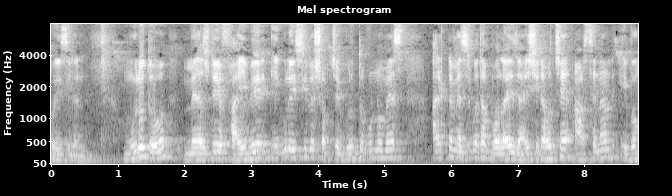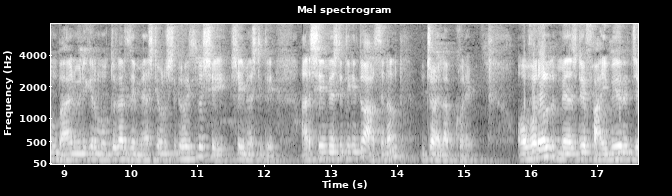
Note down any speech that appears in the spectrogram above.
হয়েছিলেন। মূলত ম্যাচ ডে ফাইভের এগুলোই ছিল সবচেয়ে গুরুত্বপূর্ণ ম্যাচ আরেকটা ম্যাচের কথা বলাই যায়, সেটা হচ্ছে আর্সেনাল এবং বায়ার্ন মিউনিকের মধ্যকার যে ম্যাচটি অনুষ্ঠিত হয়েছিল সেই সেই ম্যাচটিতে। আর সেই ম্যাচটিতে কিন্তু আর্সেনাল জয়লাভ করে। ওভারঅল ম্যাচ ডে ফাইভের যে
